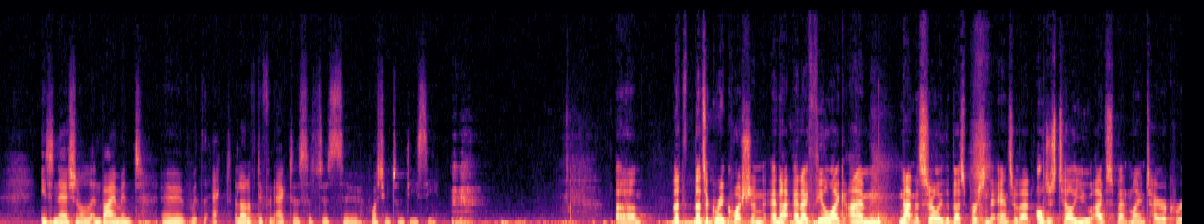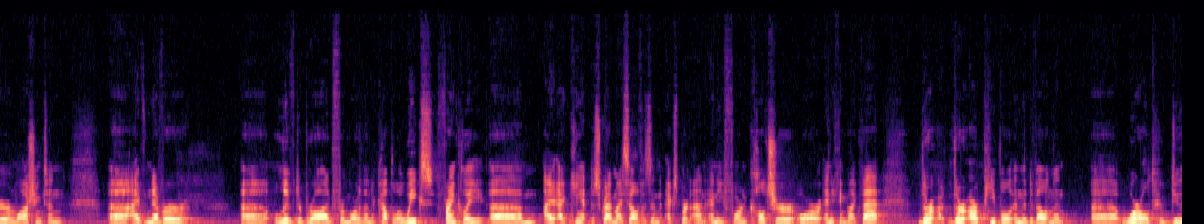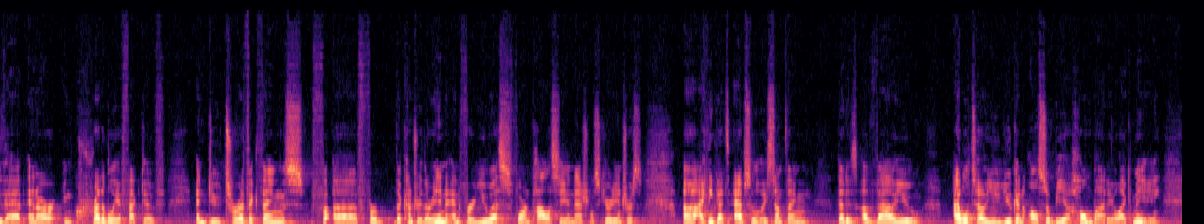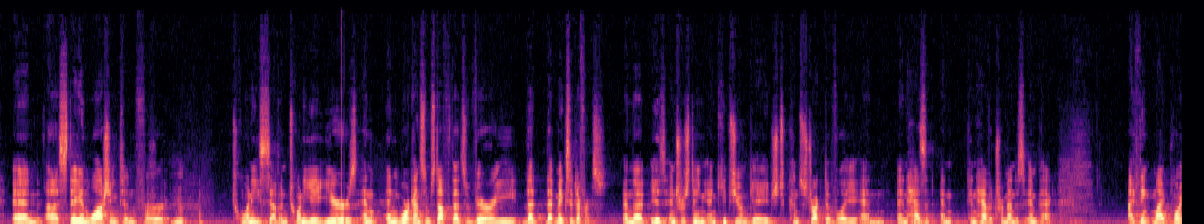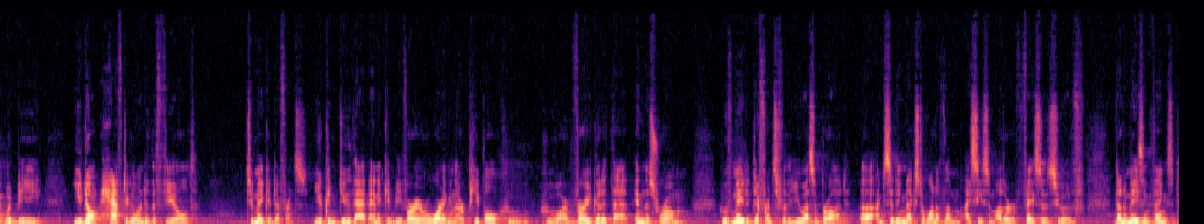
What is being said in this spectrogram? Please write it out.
international environment uh, with a lot of different actors, such as uh, Washington D.C. Um, that's, that's a great question, and I, and I feel like I'm not necessarily the best person to answer that. I'll just tell you, I've spent my entire career in Washington. Uh, I've never uh, lived abroad for more than a couple of weeks. Frankly, um, I, I, can't describe myself as an expert on any foreign culture or anything like that. There, are, there are people in the development uh, world who do that and are incredibly effective and do terrific things uh, for the country they're in and for U.S. foreign policy and national security interests. Uh, I think that's absolutely something that is of value. I will tell you, you can also be a homebody like me and uh, stay in Washington for 27, 28 years and, and work on some stuff that's very, that, that makes a difference and that is interesting and keeps you engaged constructively and, and, has, and can have a tremendous impact. I think my point would be you don't have to go into the field to make a difference. You can do that, and it can be very rewarding. And there are people who, who are very good at that in this room who have made a difference for the U.S. abroad. Uh, I'm sitting next to one of them. I see some other faces who have done amazing things.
